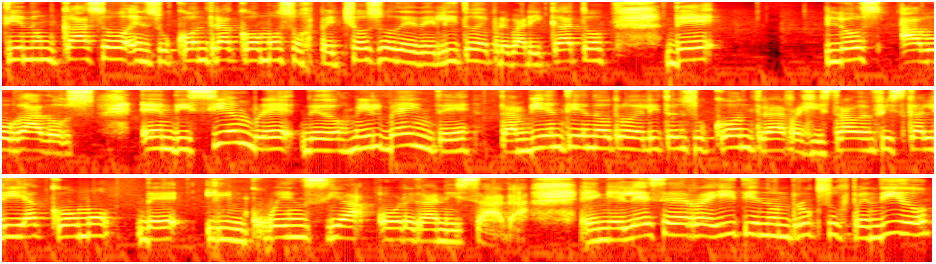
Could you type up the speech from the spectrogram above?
tiene un caso en su contra como sospechoso de delito de prevaricato de los abogados. En diciembre de 2020 también tiene otro delito en su contra registrado en fiscalía como delincuencia organizada. En el SRI tiene un RUC suspendido,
